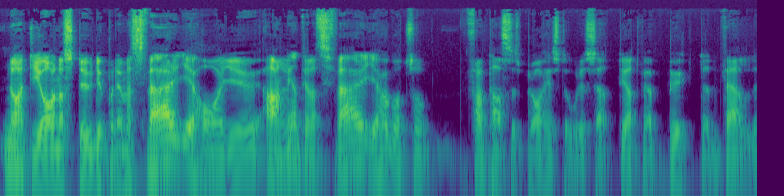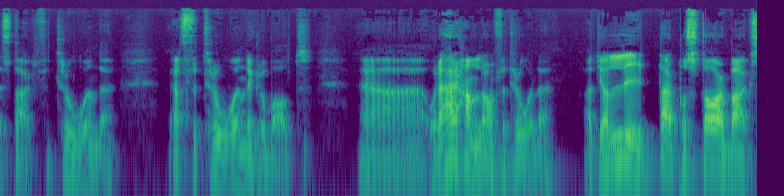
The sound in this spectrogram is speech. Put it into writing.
Nu har inte jag några studier på det, men Sverige har ju anledningen till att Sverige har gått så fantastiskt bra historiskt sett det är att vi har byggt ett väldigt starkt förtroende. Ett förtroende globalt. Uh, och det här handlar om förtroende. Att jag litar på Starbucks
